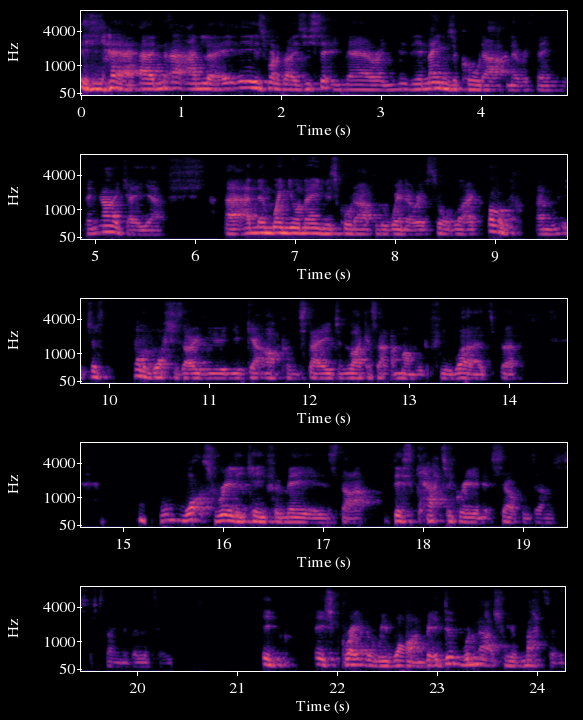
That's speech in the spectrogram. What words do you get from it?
Yeah, and and look, it is one of those. You're sitting there and your names are called out and everything. You think, oh, okay, yeah. Uh, and then when your name is called out for the winner, it's sort of like, oh, and it just kind of washes over you, and you get up on stage. And like I said, I mumbled a few words, but what's really key for me is that this category in itself, in terms of sustainability, it, it's great that we won, but it did, wouldn't actually have mattered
